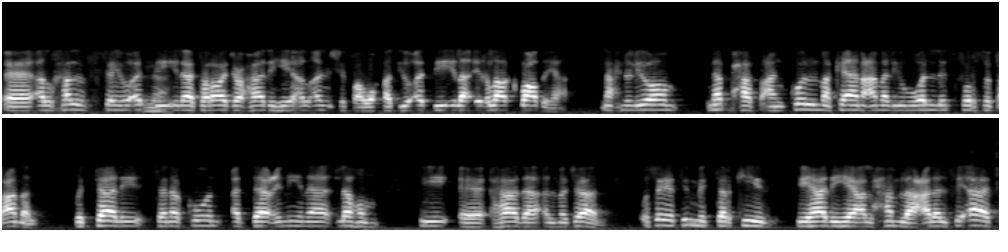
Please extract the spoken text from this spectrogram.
آه الخلف سيؤدي نعم. إلى تراجع هذه الأنشطة وقد يؤدي إلى إغلاق بعضها. نحن اليوم نبحث عن كل مكان عمل يولد فرصة عمل. بالتالي سنكون الداعمين لهم في آه هذا المجال. وسيتم التركيز في هذه الحملة على الفئات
